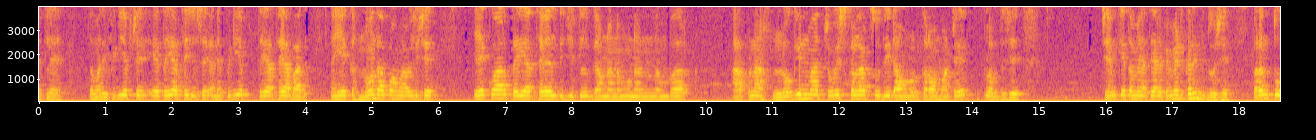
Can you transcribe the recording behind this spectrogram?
એટલે તમારી પીડીએફ છે એ તૈયાર થઈ જશે અને પીડીએફ તૈયાર થયા બાદ અહીં એક નોંધ આપવામાં આવેલી છે. એકવાર તૈયાર થયેલ ડિજિટલ ગામના નમૂના નંબર આપના લોગિનમાં ચોવીસ કલાક સુધી ડાઉનલોડ કરવા માટે ઉપલબ્ધ છે. જેમ કે તમે અત્યારે પેમેન્ટ કરી દીધું છે, પરંતુ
